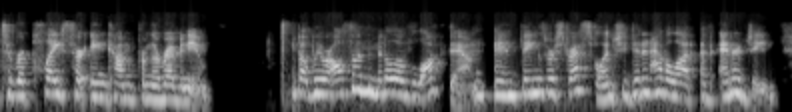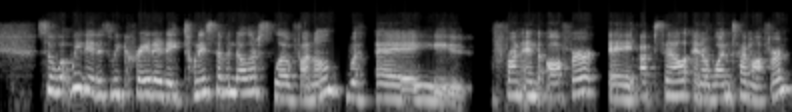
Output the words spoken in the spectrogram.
to replace her income from the revenue. But we were also in the middle of lockdown and things were stressful and she didn't have a lot of energy. So what we did is we created a $27 slow funnel with a front end offer, a upsell, and a one time offer.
